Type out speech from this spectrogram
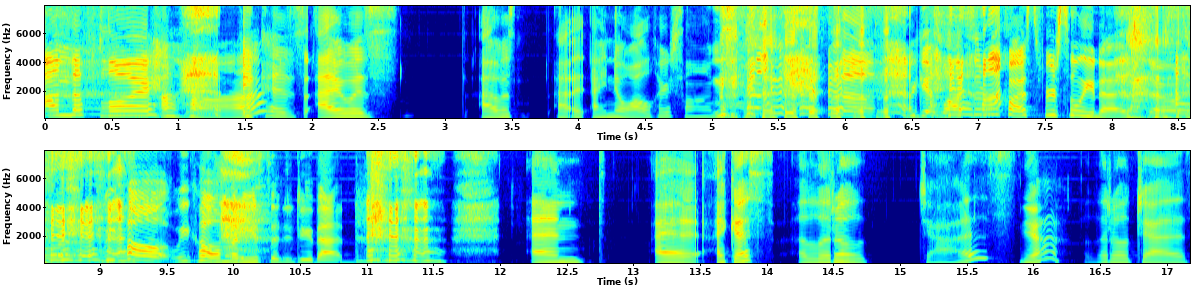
on the floor Uh-huh. because I was, I was, I, I know all her songs. we get lots of requests for Selena. So we call we call Marisa to do that. and I, I guess a little jazz, Yeah. a little jazz.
